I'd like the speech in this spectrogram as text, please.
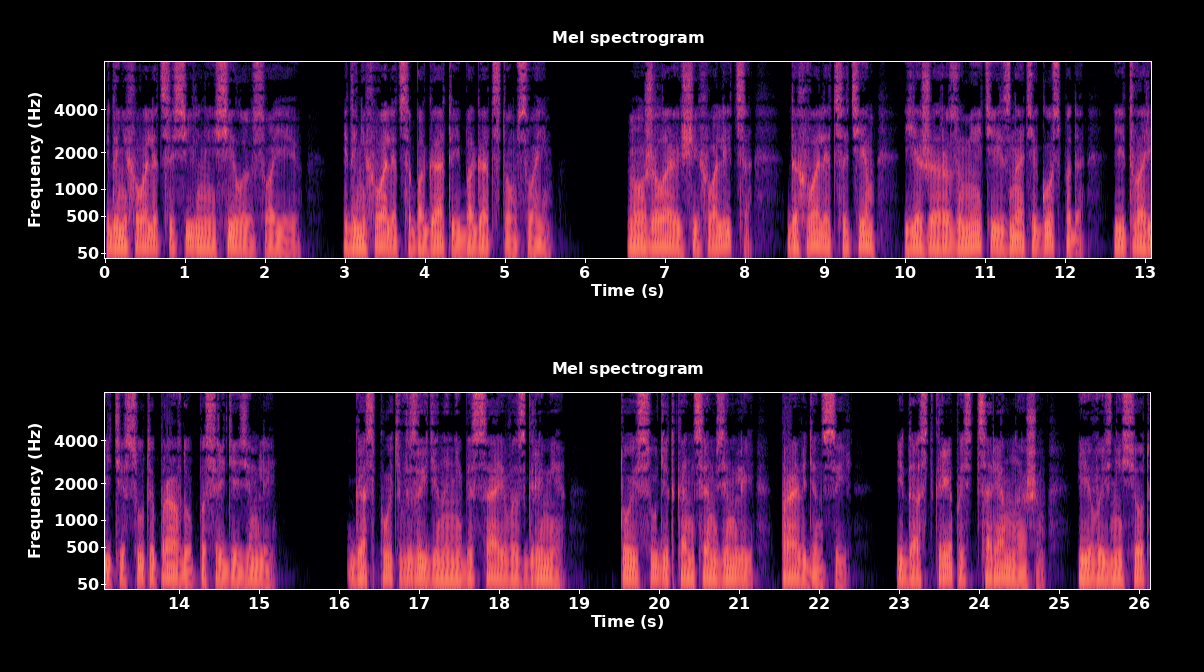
и да не хвалится сильной силою Своею, и да не хвалится богатый богатством Своим. Но желающий хвалиться, да хвалится тем, еже разумейте и знайте Господа, и творите суд и правду посреди земли. Господь взыди на небеса и возгреме, то и судит концем земли, праведен сый, и даст крепость царям нашим, и вознесет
